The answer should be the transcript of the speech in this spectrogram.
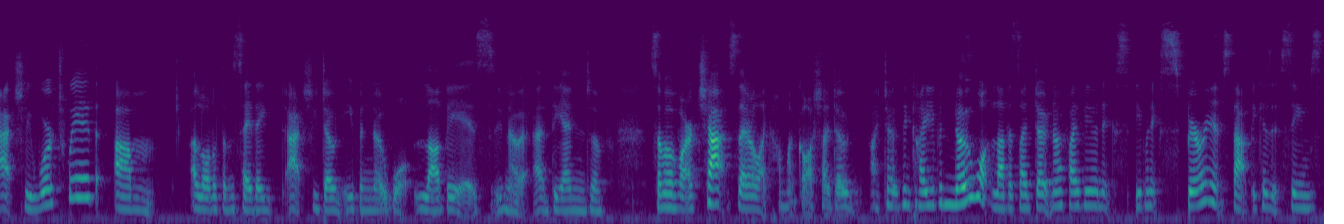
actually worked with, um, a lot of them say they actually don't even know what love is. You know, at the end of some of our chats, they're like, "Oh my gosh, I don't, I don't think I even know what love is. I don't know if I've even ex- even experienced that because it seems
